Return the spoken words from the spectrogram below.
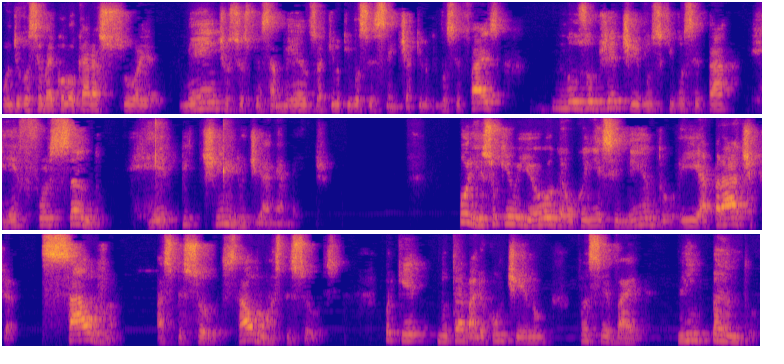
onde você vai colocar a sua mente, os seus pensamentos, aquilo que você sente, aquilo que você faz, nos objetivos que você está reforçando, repetindo diariamente. Por isso que o yoga, o conhecimento e a prática salvam as pessoas, salvam as pessoas. Porque no trabalho contínuo você vai limpando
